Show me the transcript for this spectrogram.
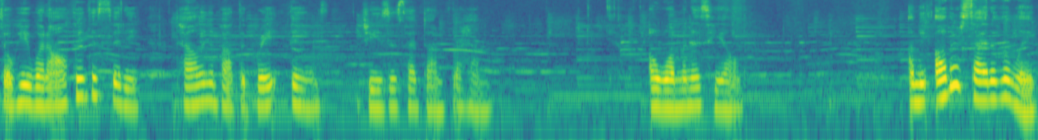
So he went all through the city, telling about the great things Jesus had done for him. A woman is healed. On the other side of the lake,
